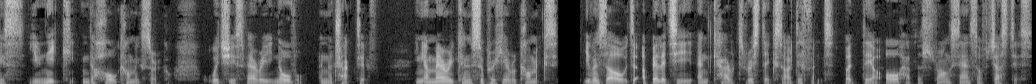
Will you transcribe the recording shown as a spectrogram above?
is unique in the whole comic circle, which is very novel and attractive. In American superhero comics, even so, the ability and characteristics are different, but they all have the strong sense of justice.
